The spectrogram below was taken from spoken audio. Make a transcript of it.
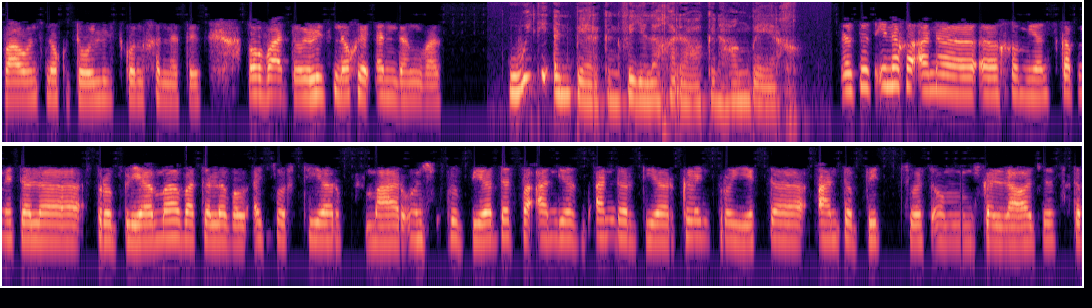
waar ons nog doilies kon geniet het of wat doilies nog 'n ding was. Hoe het die inperking vir julle geraak in Hangberg? Dit is enige ander uh, gemeenskap met hulle probleme wat hulle wil uitsorteer, maar ons probeer dit verander ander deur klein projekte aan te bied soos om collages te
